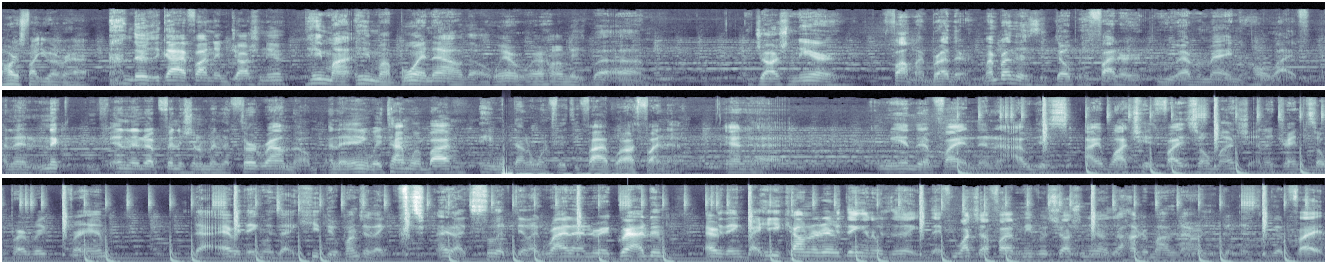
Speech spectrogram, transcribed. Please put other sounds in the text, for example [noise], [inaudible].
The hardest fight you ever had? [clears throat] There's a guy I fought named Josh Neer. He my he my boy now though. We're we're homies, but um, Josh Neer fought my brother. My brother is the dopest fighter you ever met in your whole life. And then Nick ended up finishing him in the third round though. And then anyway, time went by. He went down to 155 where I was fighting at, and. Uh, we ended up fighting and I just I watched his fight so much and I trained so perfect for him that everything was like he threw punches like [laughs] I like slipped it like right under it, grabbed him, everything, but he countered everything and it was like if you watch that fight me versus Josh Neer, it was hundred miles an hour. It's a good, it's a good fight.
